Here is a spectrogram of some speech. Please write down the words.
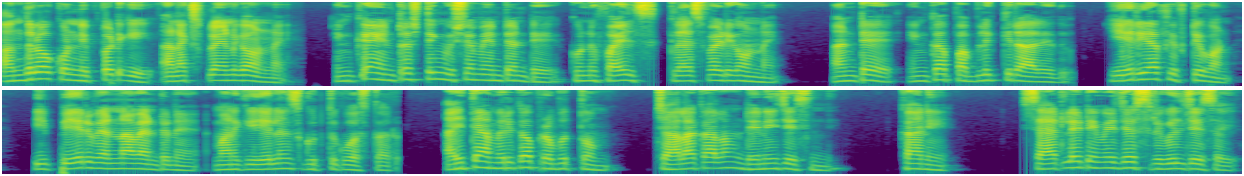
అందులో కొన్ని ఇప్పటికీ అన్ఎక్స్ప్లెయిన్గా ఉన్నాయి. ఇంకా ఇంట్రెస్టింగ్ విషయం ఏంటంటే కొన్ని ఫైల్స్ క్లాసిఫైడ్గా ఉన్నాయి. అంటే ఇంకా పబ్లిక్కి రాలేదు. Area fifty one. ఈ పేరు విన్న వెంటనే మనకి ఏలియన్స్ గుర్తుకు వస్తారు. అయితే అమెరికా ప్రభుత్వం చాలా కాలం డెనీ చేసింది. కానీ శాటిలైట్ ఇమేజెస్ రివీల్ చేశాయి.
